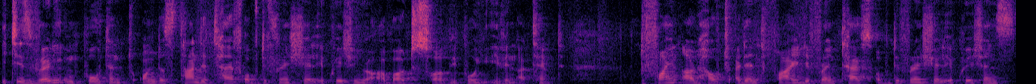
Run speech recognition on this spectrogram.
It is very important to understand the type of differential equation you are about to solve before you even attempt. To find out how to identify different types of differential equations,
